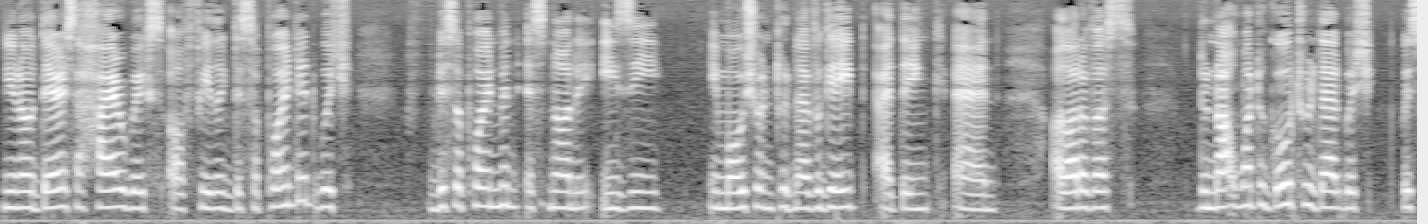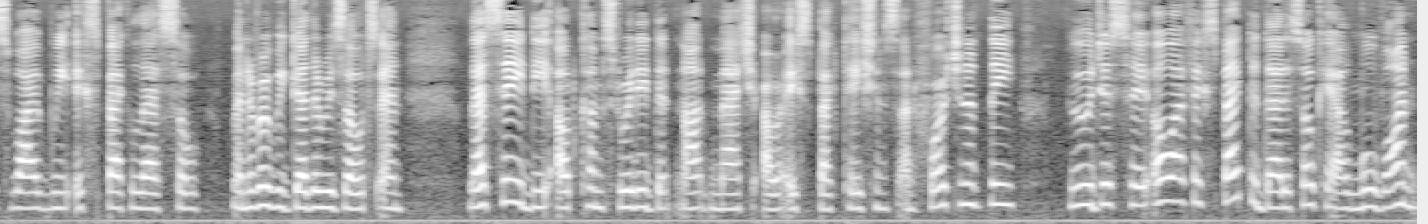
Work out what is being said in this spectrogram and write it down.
you know there's a higher risk of feeling disappointed which disappointment is not an easy emotion to navigate i think. And a lot of us do not want to go through that which is why we expect less. So whenever we get the results and let's say the outcomes really did not match our expectations unfortunately we would just say oh i've expected that. It's okay. I'll move on.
